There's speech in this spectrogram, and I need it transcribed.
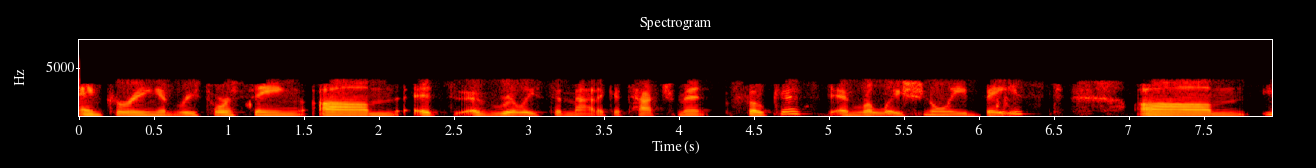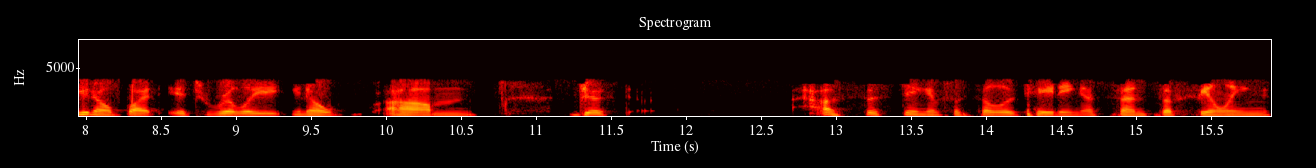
anchoring and resourcing. Um, it's a really somatic attachment focused and relationally based um, you know, but it's really, you know, um, just assisting and facilitating a sense of feeling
